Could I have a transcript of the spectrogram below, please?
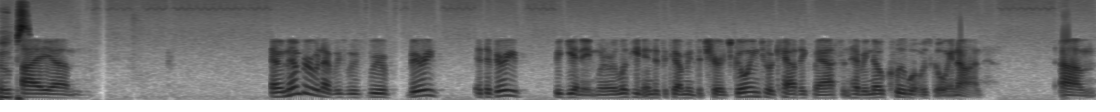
Oops. I um, I remember when I was we were very at the very beginning when we were looking into becoming the church, going to a Catholic mass and having no clue what was going on. Um,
